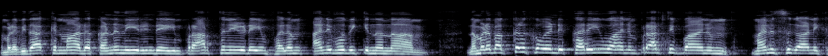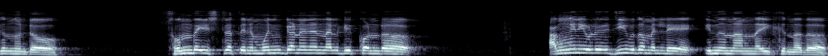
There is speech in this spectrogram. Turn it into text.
നമ്മുടെ പിതാക്കന്മാരുടെ കണ്ണുനീരിന്റെയും പ്രാർത്ഥനയുടെയും ഫലം അനുഭവിക്കുന്ന നാം നമ്മുടെ മക്കൾക്ക് വേണ്ടി കരയുവാനും പ്രാർത്ഥിപ്പാനും മനസ്സ് കാണിക്കുന്നുണ്ടോ? സ്വന്തം ഇഷ്ടത്തിന് മുൻഗണന നൽകിക്കൊണ്ട് അങ്ങനെയുള്ളൊരു ജീവിതമല്ലേ ഇന്ന് നാം നയിക്കുന്നത്?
